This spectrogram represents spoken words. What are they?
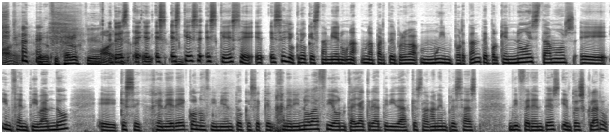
Pero fijaros que... Entonces, eh, es, es que, ese, es que ese, e- ese yo creo que es también una, una parte del problema muy importante, porque no estamos eh, incentivando eh, que se genere conocimiento, que se que genere innovación, que haya creatividad, que salgan empresas diferentes. Y entonces, claro,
